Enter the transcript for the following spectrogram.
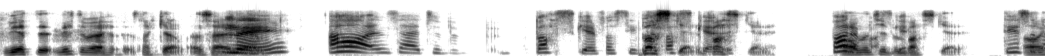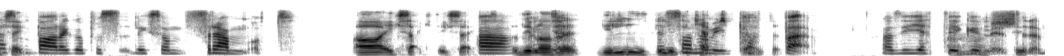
det? Vet du, vet du vad jag snackar om? En så här, eh, Nej. Ah, en sån här typ basker fast inte basker. basker. Basker. Bara ja, men basker. typ en basker. Det är sådana exakt. som bara går på liksom framåt. Ja, exakt, exakt. Ja, och det är, någon så här, det är lite, lite sån har min keps typ. pappa. Alltså jättegullig Ah, till den.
